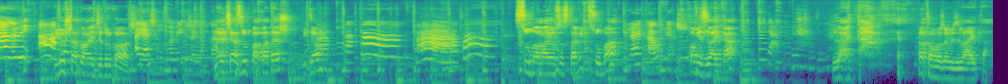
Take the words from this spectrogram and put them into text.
robię. Już tato idzie drukować. A ja się z wami żegnam. kochani. Nelcia, zrób papa też, widzą? Pa, pa. Suba mają zostawić? Suba? I lajka, uwierz. Powiedz lajka. Tak. Lajta. No to może być lajta.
